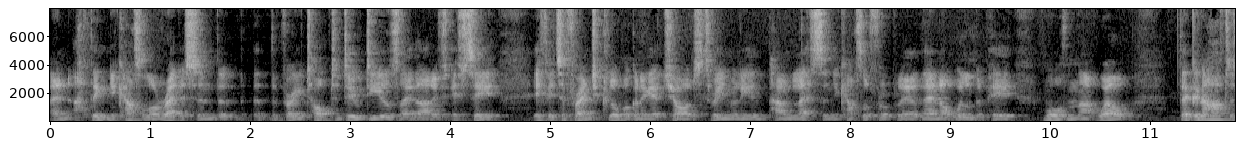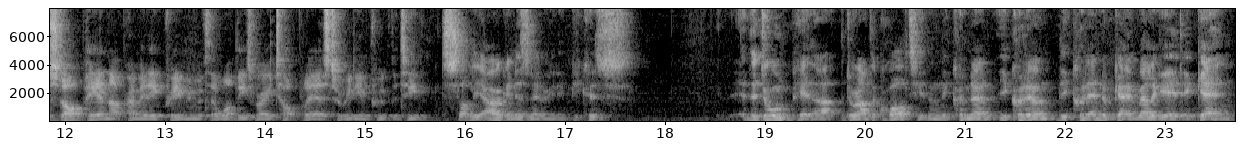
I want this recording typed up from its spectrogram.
And I think Newcastle are reticent at, at the very top to do deals like that. If, if say if it's a French club are going to get charged three million pound less than Newcastle for a player, they're not willing to pay more than that. Well, they're going to have to start paying that Premier League premium if they want these very top players to really improve the team. It's slightly arrogant, isn't it? Really, because if they don't pay that, they don't have the quality. Then they couldn't. They could. Um, they could end up getting relegated again,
